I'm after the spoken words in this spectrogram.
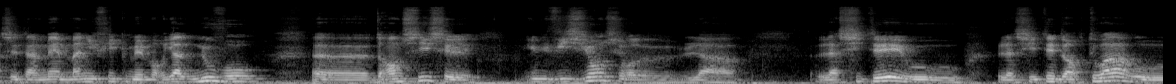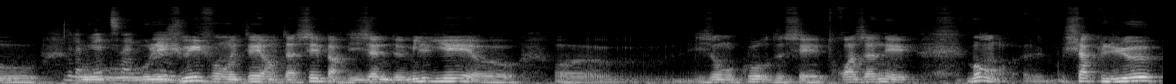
c'est un magnifique mémorial nouveau euh, Drancy, c'est une vision sur euh, la, la cité ou la cité dortoir où, où, les juifs ont été entassés par dizaines de milliers, euh, disons, au cours de ces trois années. Bon, chaque lieu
